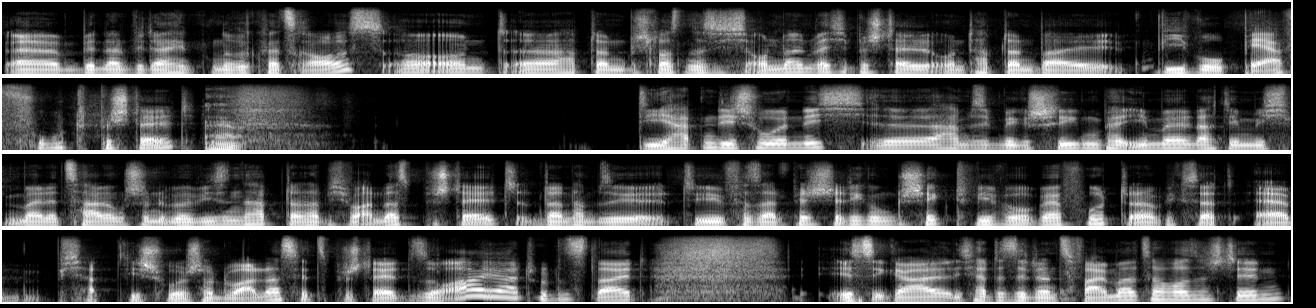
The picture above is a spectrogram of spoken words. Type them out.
Äh, bin dann wieder hinten rückwärts raus und äh, habe dann beschlossen, dass ich online welche bestelle und habe dann bei Vivo Barefoot bestellt. Ja. Die hatten die Schuhe nicht, äh, haben sie mir geschrieben per E-Mail, nachdem ich meine Zahlung schon überwiesen habe. Dann habe ich woanders bestellt und dann haben sie die Versandbestätigung geschickt, Vivo Barefoot. Dann habe ich gesagt, äh, ich habe die Schuhe schon woanders jetzt bestellt. So, ah ja, tut uns leid. Ist egal, ich hatte sie dann zweimal zu Hause stehen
